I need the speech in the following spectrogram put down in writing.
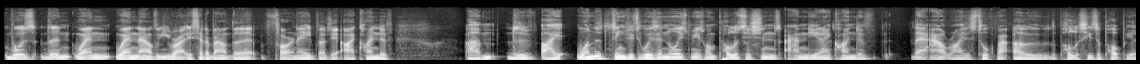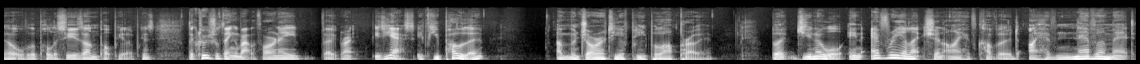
was the when when Ailbhe you rightly said about the foreign aid budget, I kind of um, the I one of the things which always annoys me is when politicians and you know kind of their outriders talk about oh the policies are popular or the policy is unpopular because the crucial thing about the foreign aid vote right is yes if you poll it a majority of people are pro it. But do you know what? In every election I have covered, I have never met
